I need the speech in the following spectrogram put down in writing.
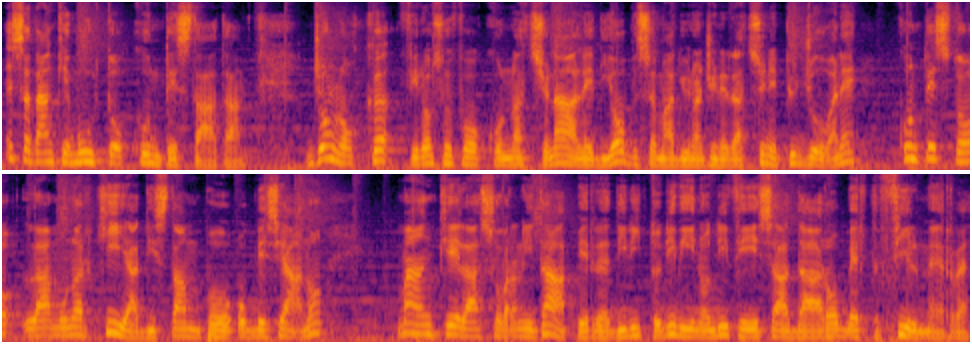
è stata anche molto contestata. John Locke, filosofo connazionale di Hobbes ma di una generazione più giovane, contestò la monarchia di stampo obbesiano ma anche la sovranità per diritto divino difesa da Robert Filmer.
